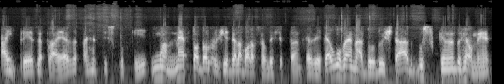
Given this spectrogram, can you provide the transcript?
a empresa para a ESA para a gente discutir uma metodologia de elaboração desse plano. Quer dizer, é o governador do estado buscando realmente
